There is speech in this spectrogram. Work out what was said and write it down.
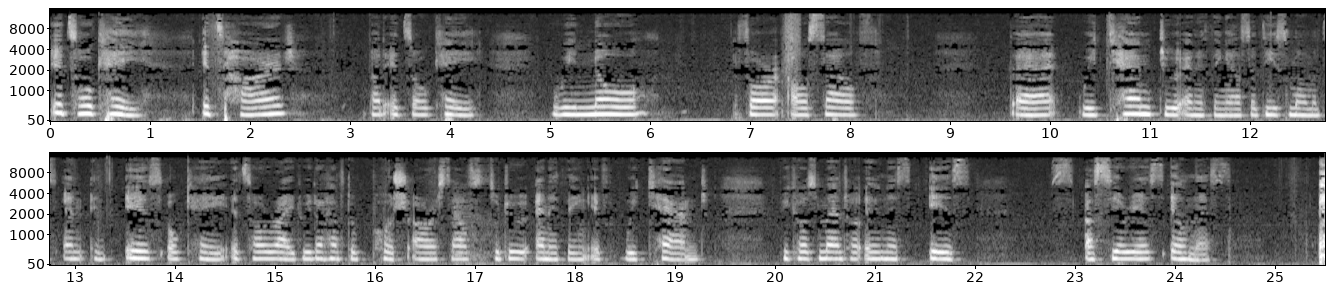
it's okay. It's hard, but it's okay. We know for ourselves that we can't do anything else at these moments, and it is okay. It's alright. We don't have to push ourselves to do anything if we can't, because mental illness is a serious illness.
